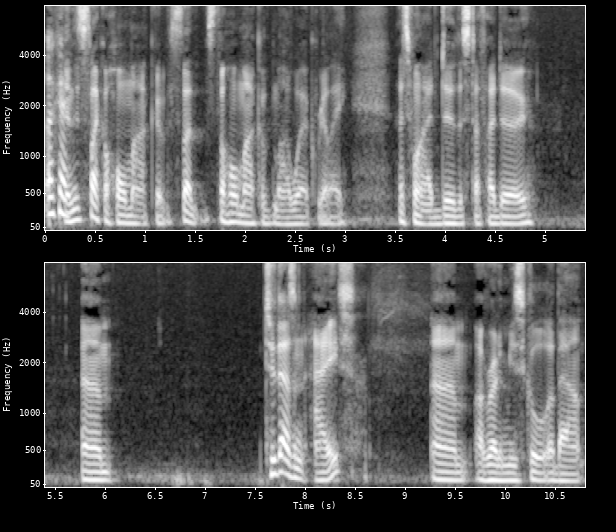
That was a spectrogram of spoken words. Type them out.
Okay. And it's like a hallmark of it's, like, it's the hallmark of my work, really. That's why I do the stuff I do. Um, 2008, um, I wrote a musical about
